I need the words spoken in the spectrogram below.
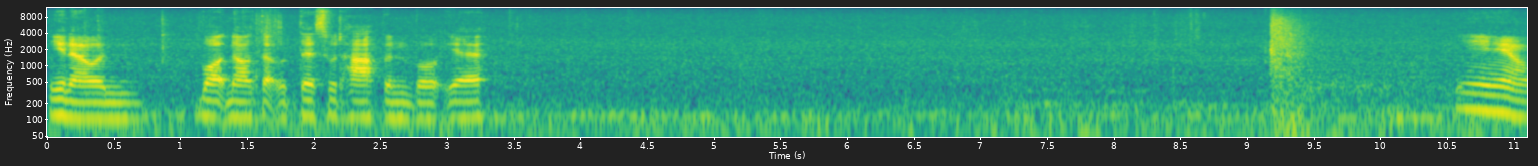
you know, and whatnot, that this would happen, but yeah. Yeah.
